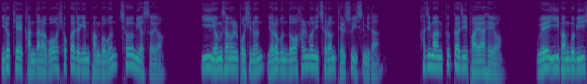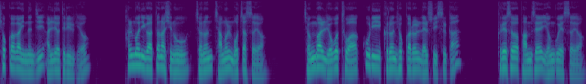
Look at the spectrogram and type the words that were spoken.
이렇게 간단하고 효과적인 방법은 처음이었어요. 이 영상을 보시는 여러분도 할머니처럼 될 수 있습니다. 하지만 끝까지 봐야 해요. 왜 이 방법이 효과가 있는지 알려드릴게요. 할머니가 떠나신 후 저는 잠을 못 잤어요. 정말 요거트와 꿀이 그런 효과를 낼 수 있을까? 그래서 밤새 연구했어요.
